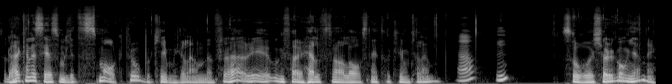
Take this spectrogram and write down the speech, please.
Så det här kan ni se som ett litet smakprov på krimkalendern, för det här är ungefär hälften av alla avsnitt av krimkalendern. Ja. Mm. Så kör igång Jenny.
